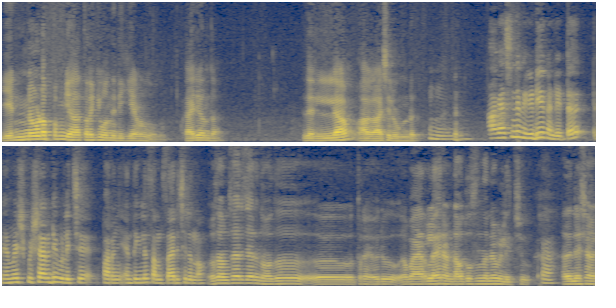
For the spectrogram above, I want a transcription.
എന്നോടൊപ്പം യാത്രയ്ക്ക് വന്നിരിക്കുകയാണെന്ന് തോന്നും. കാര്യം എന്താ? ഇതെല്ലാം ആകാശിലുണ്ട്. ആകാശിന്റെ വീഡിയോ കണ്ടിട്ട് രമേശ് പിഷാരടി വിളിച്ച് പറഞ്ഞു എന്തെങ്കിലും സംസാരിച്ചിരുന്നോ? സംസാരിച്ചായിരുന്നു. അത് എത്ര ഒരു വൈറലായ രണ്ടാമത്തെ ദിവസം തന്നെ വിളിച്ചു. അതിനുശേഷം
